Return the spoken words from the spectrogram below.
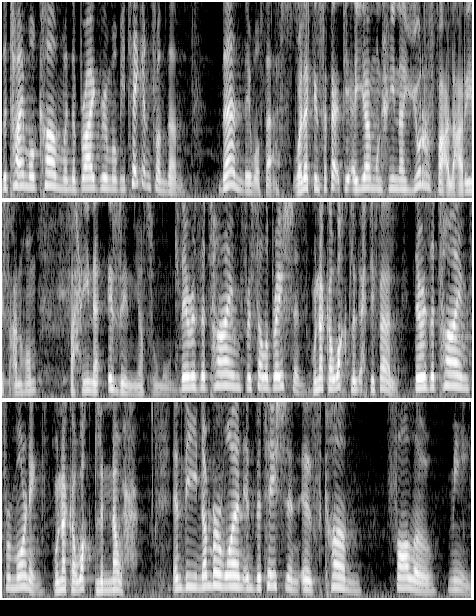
The time will come when the bridegroom will be taken from them. Then they will fast. ولكن ستأتي أيام حين يرفع العريس عنهم فحينئذ يصومون There is a time for celebration. هناك وقت للاحتفال There is a time for mourning. هناك وقت للنوح And the number one invitation is come, follow me.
